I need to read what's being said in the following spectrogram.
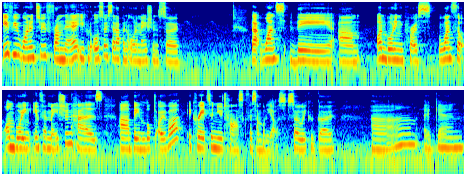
If you wanted to, from there, you could also set up an automation so that once the um, onboarding process, once the onboarding information has uh, been looked over, it creates a new task for somebody else. So we could go um, again,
